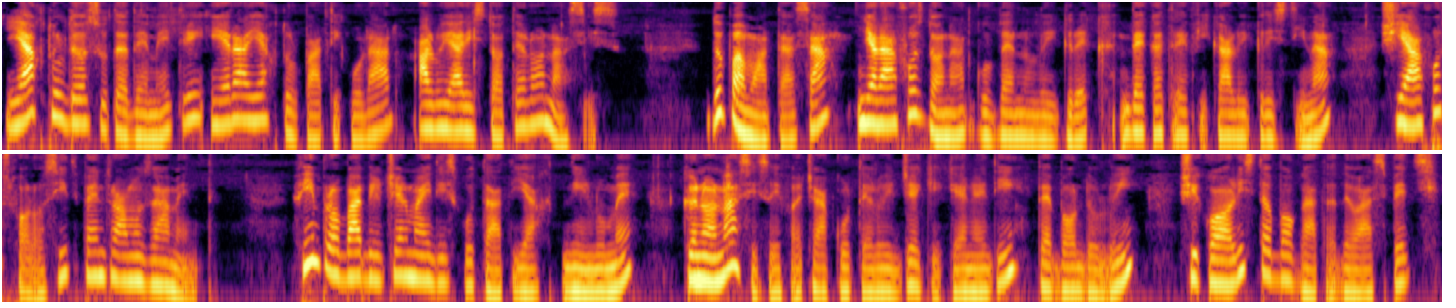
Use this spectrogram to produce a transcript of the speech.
Iactul de 100 de metri era iactul particular al lui Aristotel Onassis. După moartea sa, el a fost donat guvernului grec de către fica lui Cristina și a fost folosit pentru amuzament. Fiind probabil cel mai discutat iaht din lume, când Onassis îi făcea curte lui Jackie Kennedy pe bordul lui și cu o listă bogată de oaspeți,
